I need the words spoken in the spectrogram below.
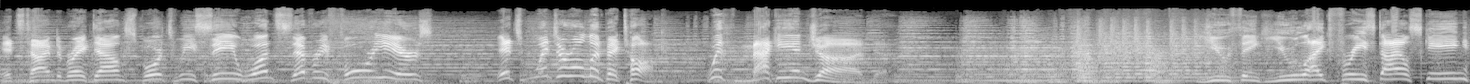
It's time to break down sports we see once every four years. It's Winter Olympic Talk with Mackey and Judd. You think you like freestyle skiing?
